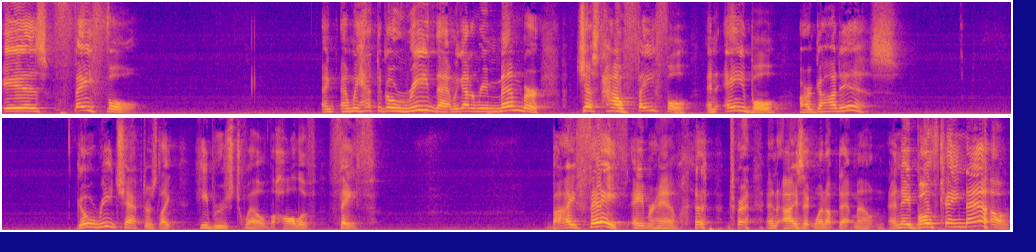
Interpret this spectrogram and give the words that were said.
is faithful. And, and we have to go read that. We got to remember just how faithful and able our God is. Go read chapters like Hebrews 12, the hall of faith. By faith, Abraham and Isaac went up that mountain, and they both came down.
